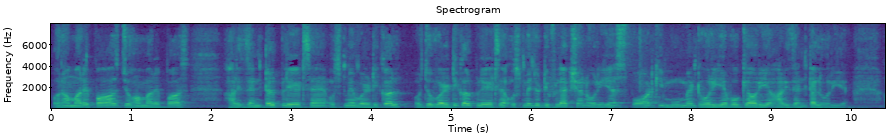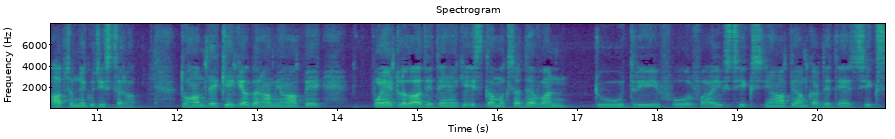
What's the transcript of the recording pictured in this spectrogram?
اور ہمارے پاس، جو ہمارے پاس ہاریزنٹل پلیٹس ہیں، اس میں ورٹیکل اور جو ورٹیکل پلیٹس ہیں، اس میں جو ڈیفلیکشن ہو رہی ہے سپورٹ کی موومنٹ ہو رہی ہے، وہ کیا ہو رہی ہے؟ ہاریزنٹل ہو رہی ہے۔ آپ سمجھیں کچھ اس طرح۔ تو ہم دیکھیں کہ اگر ہم یہاں پہ پوائنٹ لگا دیتے ہیں کہ اس کا مقصد ہے one two three four five six یہاں پہ ہم کر دیتے ہیں سکس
